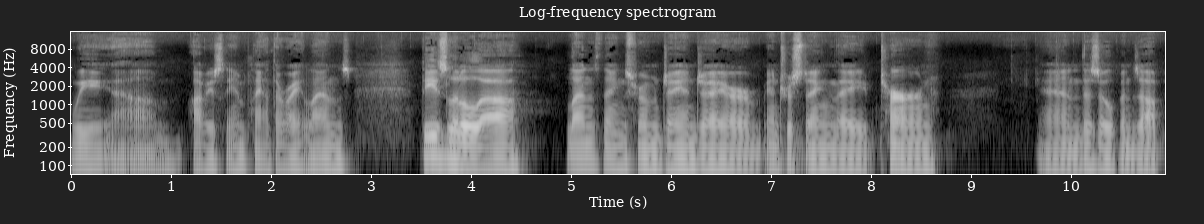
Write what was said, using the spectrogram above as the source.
we um, obviously implant the right lens. These little uh, lens things from J&J are interesting. They turn and this opens up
